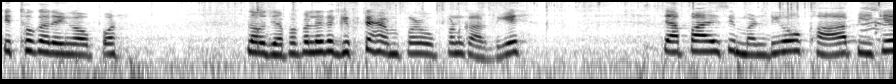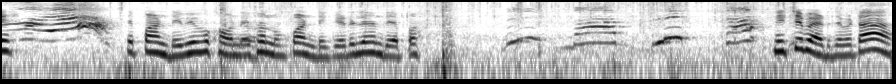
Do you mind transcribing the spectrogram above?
ਕਿੱਥੋਂ ਕਰੇਗਾ ਓਪਨ? ਲਓ ਜੀ ਆਪਾਂ ਪਹਿਲੇ ਤਾਂ ਗਿਫਟ ਹੈਂਪਰ ਓਪਨ ਕਰ ਦਈਏ। ਤੇ ਆਪਾਂ ਆਏ ਸੀ ਮੰਡੀੋਂ ਖਾ ਪੀ ਕੇ ਤੇ ਭਾਂਡੇ ਵੀ ਵਿਖਾਉਣੇ ਤੁਹਾਨੂੰ। ਭਾਂਡੇ ਕਿਹੜੇ ਲਿਆਂਦੇ ਆਪਾਂ? ਨੀਚੇ ਬੈਠ ਜਾ ਬੇਟਾ।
